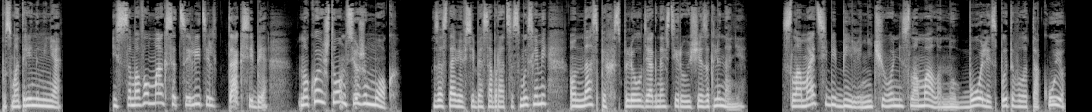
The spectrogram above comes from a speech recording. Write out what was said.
посмотри на меня!» Из самого Макса целитель так себе, но кое-что он все же мог. Заставив себя собраться с мыслями, он наспех сплел диагностирующее заклинание. Сломать себе Билли ничего не сломала, но боль испытывала такую,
